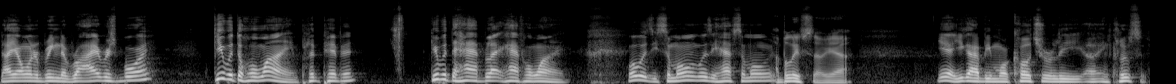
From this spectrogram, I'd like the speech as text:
Now y'all want to bring the Irish boy? Get with the Hawaiian, pimping. Get with the half black, half Hawaiian. What was he? Samoan? Was he half Samoan? I believe so. Yeah. Yeah, you got to be more culturally uh, inclusive.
